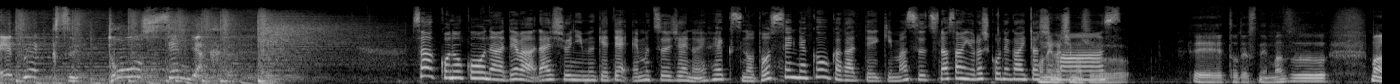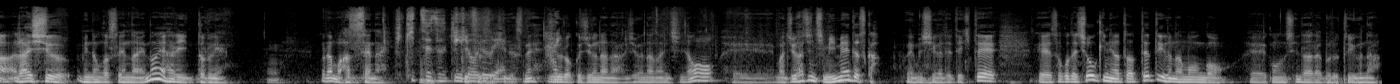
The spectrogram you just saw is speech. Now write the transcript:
FX 投資戦略さあ、このコーナーでは来週に向けて M2J の FX の投資戦略を伺っていきます。津田さんよろしくお願いいたします。ますえっ、ー、とですね、まず、まあ来週見逃せないのはやはりドル円。うんこれはもう外せない。引き続きドル円。ですね。16、17、17日の、えー、まあ18日未明ですか。MC が出てきて、えー、そこで長期にわたってというふうな文言、えー、コンシダラブルというふうな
